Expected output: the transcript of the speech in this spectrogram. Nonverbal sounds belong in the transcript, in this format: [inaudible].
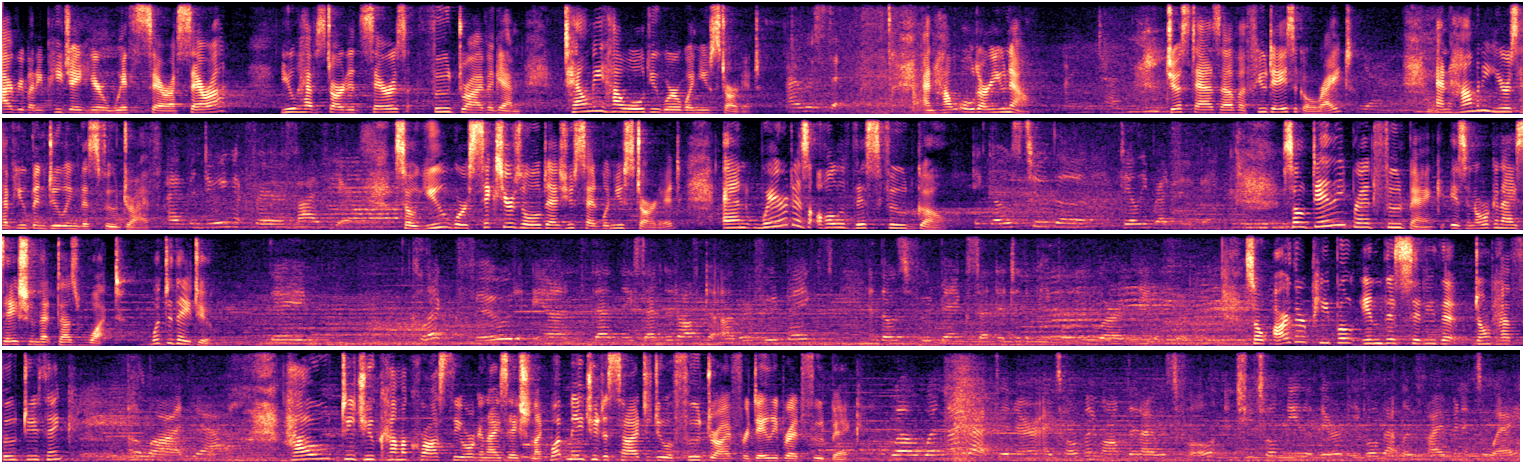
Hi, everybody. PJ here with Sarah. Sarah, you have started Sarah's Food Drive again. Tell me how old you were when you started. I was six. And how old are you now? I'm ten. Just as of a few days ago, right? Yeah. And how many years have you been doing this food drive? I've been doing it for five years. So you were six years old, as you said, when you started. And where does all of this food go? It goes to the Daily Bread Food Bank. So Daily Bread Food Bank is an organization that does what? What do they do? They collect food and then they send it off to other food banks, and those food banks send it to the people who are in need of food. So are there people in this city that don't have food, do you think? A lot, yeah. How did you come across the organization? Like, what made you decide to do a food drive for Daily Bread Food Bank? Well, one night at she told me that there were people that live five minutes away,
